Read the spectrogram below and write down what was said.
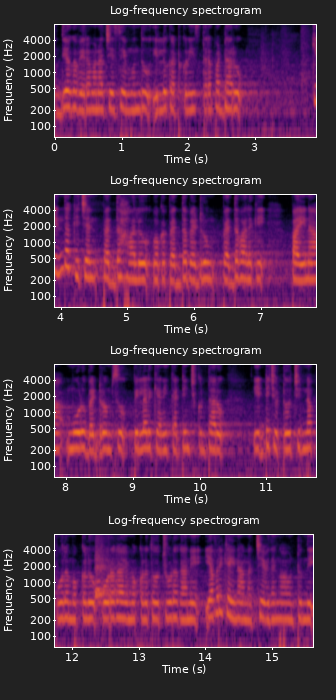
ఉద్యోగ విరమణ చేసే ముందు ఇల్లు కట్టుకుని స్థిరపడ్డారు. కింద కిచెన్ పెద్ద హాలు ఒక పెద్ద బెడ్రూమ్ పెద్దవాళ్ళకి పైన మూడు బెడ్రూమ్స్ పిల్లలకి అని కట్టించుకుంటారు. ఇంటి చుట్టూ చిన్న పూల మొక్కలు కూరగాయ మొక్కలతో చూడగానే ఎవరికైనా నచ్చే విధంగా ఉంటుంది.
